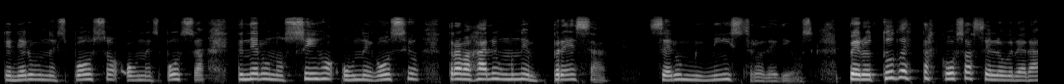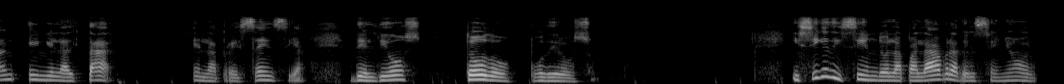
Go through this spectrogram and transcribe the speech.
tener un esposo o una esposa, tener unos hijos o un negocio, trabajar en una empresa, ser un ministro de Dios. Pero todas estas cosas se lograrán en el altar, en la presencia del Dios Todopoderoso. Y sigue diciendo la palabra del Señor.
